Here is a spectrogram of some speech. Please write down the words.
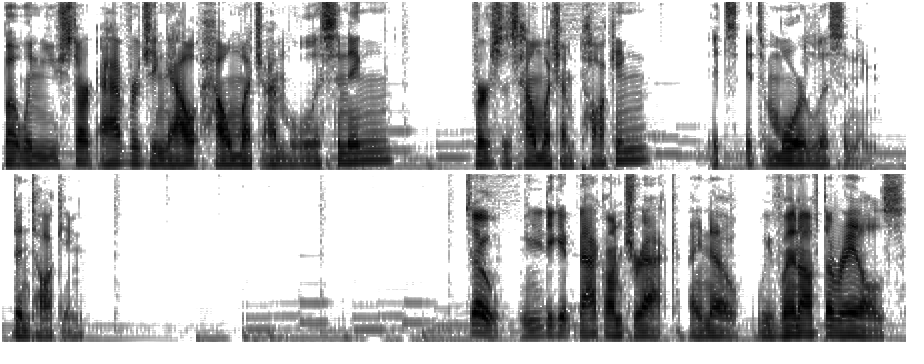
but when you start averaging out how much I'm listening versus how much I'm talking, it's it's more listening than talking. So, we need to get back on track. I know, we've went off the rails.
